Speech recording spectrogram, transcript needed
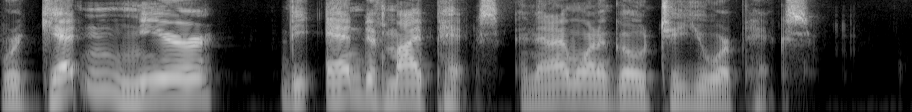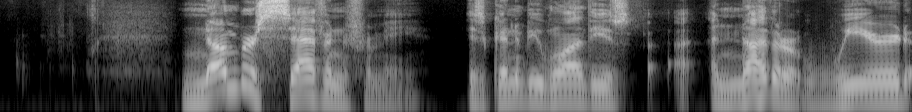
We're getting near the end of my picks, and then I want to go to your picks. Number seven for me is going to be one of these uh, another weird,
